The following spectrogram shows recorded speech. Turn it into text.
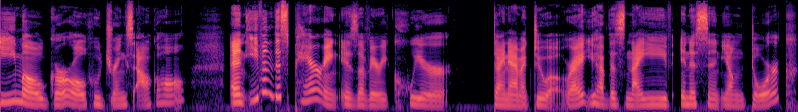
emo girl who drinks alcohol. And even this pairing is a very queer dynamic duo, right? You have this naive, innocent young dork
